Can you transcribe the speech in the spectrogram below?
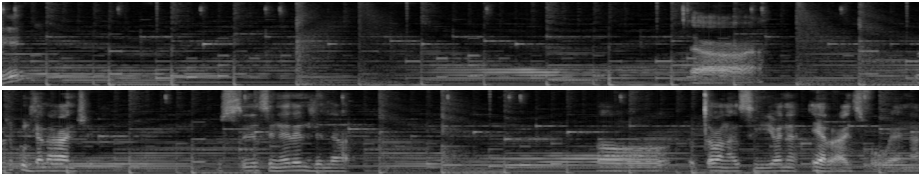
because ingenzeke siletheke nongadingeki okay uh, kudlala kanje singele ndlela ocabanga ngathi iyona e-right for wena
